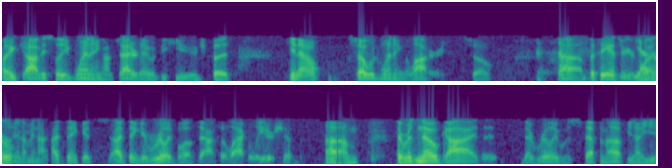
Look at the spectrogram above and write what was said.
Like obviously, winning on Saturday would be huge, but you know, so would winning the lottery. So uh, but to answer your Yeah, question, I mean, I, I think it's I think it really boils down to a lack of leadership. Um, there was no guy that that really was stepping up. You know, you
